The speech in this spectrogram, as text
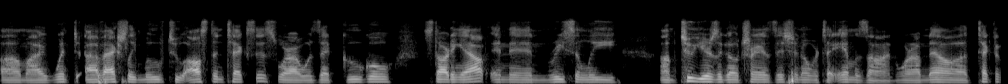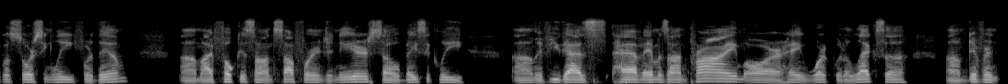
Um, I went, to, I've actually moved to Austin, Texas, where I was at Google starting out. And then recently, um, two years ago, transitioned over to Amazon, where I'm now a technical sourcing lead for them. Um, I focus on software engineers. So basically, um, if you guys have Amazon Prime or hey, work with Alexa, um, different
